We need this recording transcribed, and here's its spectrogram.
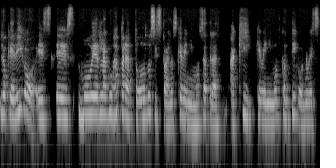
lo que digo, es, es mover la aguja para todos los hispanos que venimos atrás, aquí, que venimos contigo, no es,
